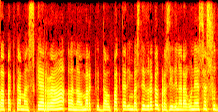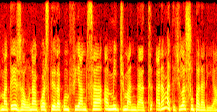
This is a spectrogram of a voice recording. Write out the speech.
va pactar amb Esquerra en el marc del pacte d'investidura que el president aragonès se sotmetés a una qüestió de confiança a mig mandat. Ara mateix la superaria?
